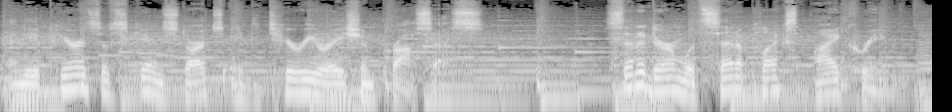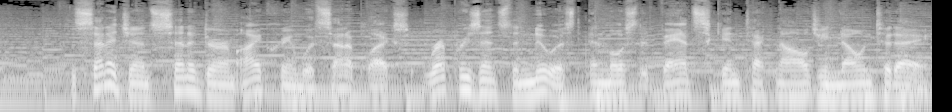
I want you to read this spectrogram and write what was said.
and the appearance of skin starts a deterioration process. Senederm with Seneplex Eye Cream. The Senegence Senederm Eye Cream with Seneplex represents the newest and most advanced skin technology known today.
